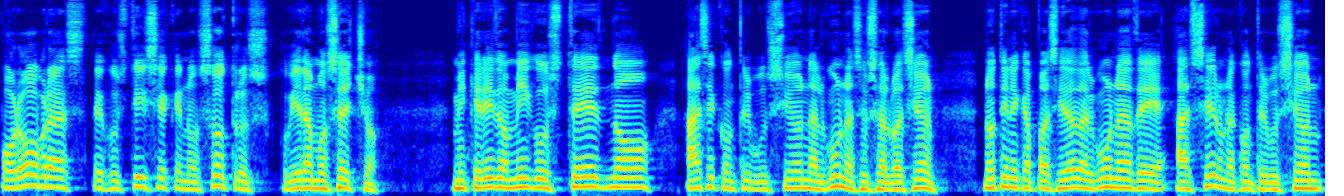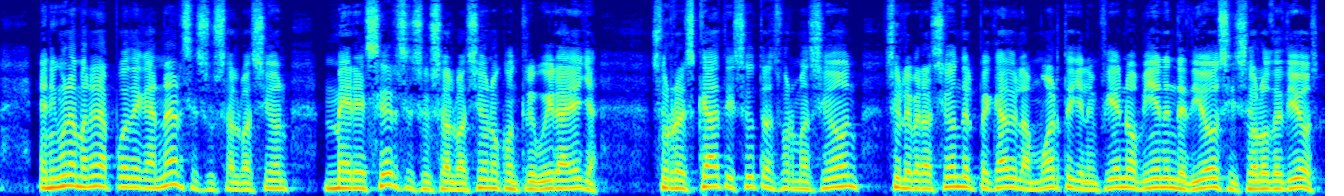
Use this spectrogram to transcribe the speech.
por obras de justicia que nosotros hubiéramos hecho. Mi querido amigo, usted no hace contribución alguna a su salvación. No tiene capacidad alguna de hacer una contribución. En ninguna manera puede ganarse su salvación, merecerse su salvación o contribuir a ella. Su rescate y su transformación, su liberación del pecado y la muerte y el infierno vienen de Dios y solo de Dios.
